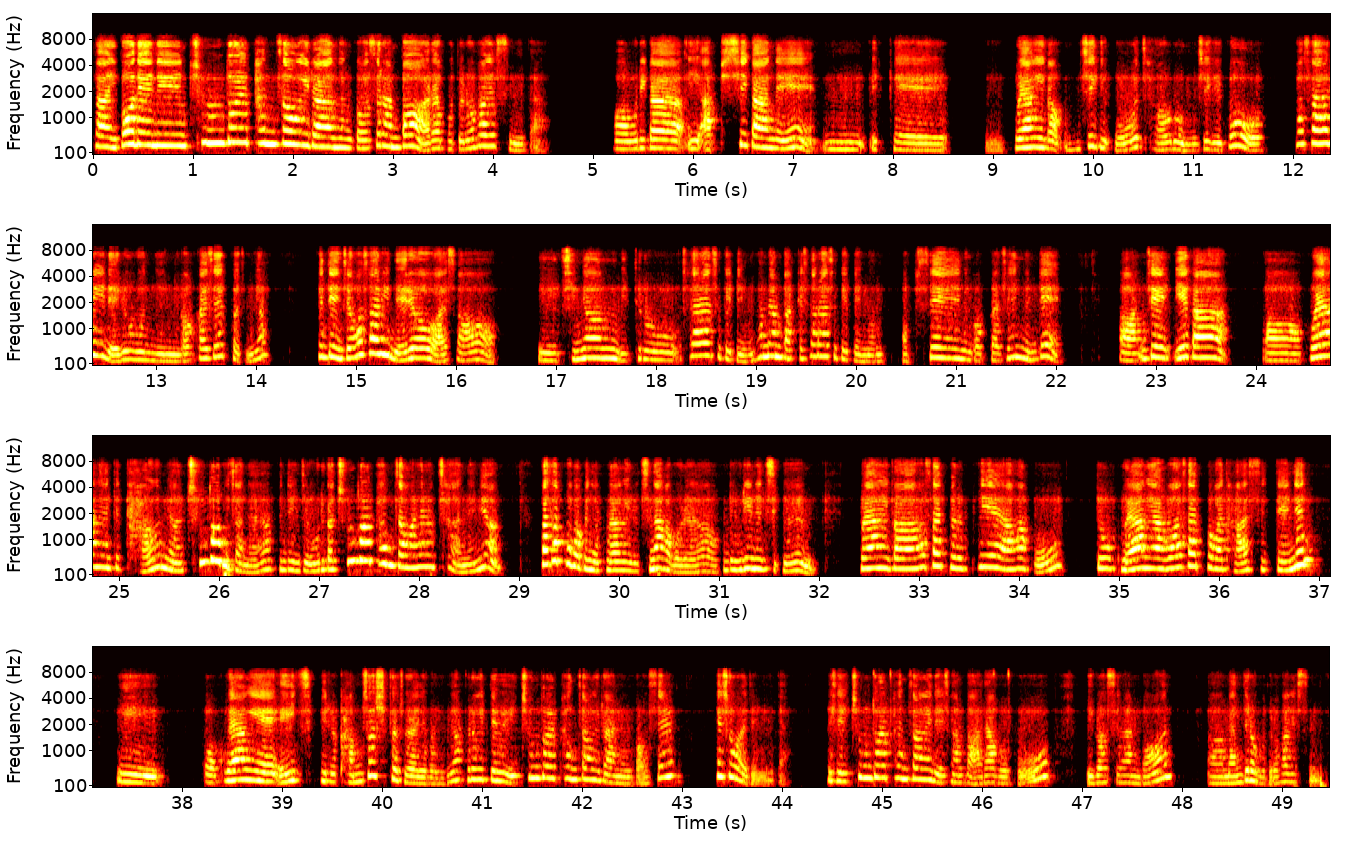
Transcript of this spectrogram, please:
자, 이번에는 충돌 판정이라는 것을 한번 알아보도록 하겠습니다. 어, 우리가 이 앞 시간에 음, 이렇게 음, 고양이가 움직이고 좌우로 움직이고 화살이 내려오는 것까지 했거든요. 근데 이제 화살이 내려와서 이 지면 밑으로 사라지게 되면 화면 밖에 사라지게 되면 없애는 것까지 했는데 어, 이제 얘가 어, 고양이한테 닿으면 충돌이잖아요. 근데 이제 우리가 충돌 판정을 해놓지 않으면 화살표가 그냥 고양이를 지나가 버려요. 근데 우리는 지금 고양이가 화살표를 피해야 하고 또 고양이하고 화살표가 닿았을 때는 이 어, 고양이의 HP를 감소시켜 줘야 되거든요. 그렇기 때문에 이 충돌 판정이라는 것을 해줘야 됩니다. 그래서 이 충돌 판정에 대해서 한번 알아보고 이것을 한번 어, 만들어 보도록 하겠습니다.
